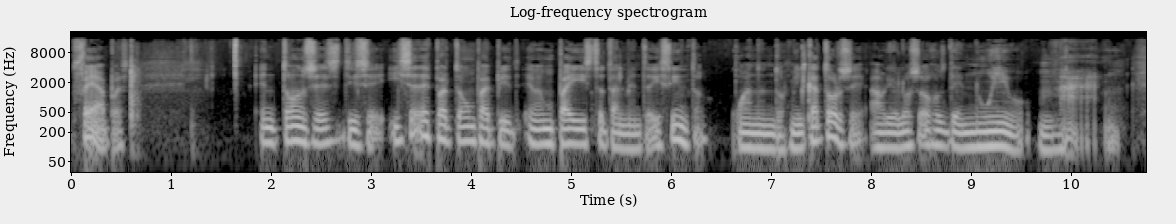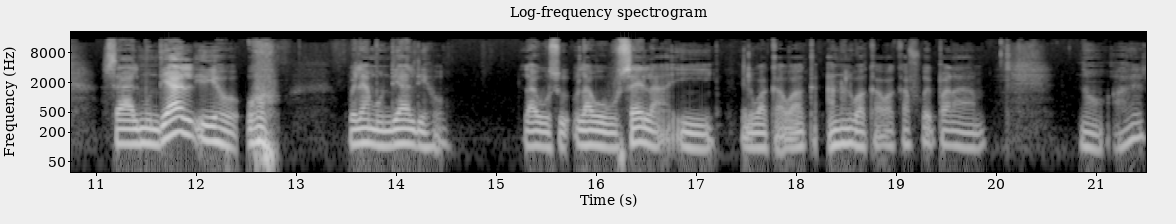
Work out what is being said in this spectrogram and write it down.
fea, pues. Entonces dice, y se despertó un, país, en un país totalmente distinto, cuando en 2014 abrió los ojos de nuevo. Man. O sea, el mundial y dijo, uff, huele a mundial, dijo. La, la bubucela y el huacahuaca. Ah, no, el huacahuaca fue para... No, a ver.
